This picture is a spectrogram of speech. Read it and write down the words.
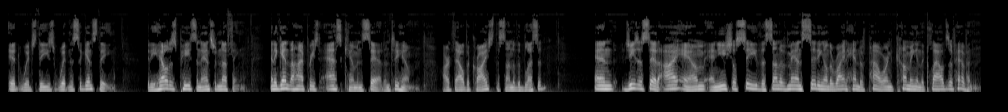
it which these witness against thee? But he held his peace and answered nothing. And again the high priest asked him and said unto him, Art thou the Christ, the Son of the Blessed? And Jesus said, I am, and ye shall see the Son of Man sitting on the right hand of power and coming in the clouds of heaven.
